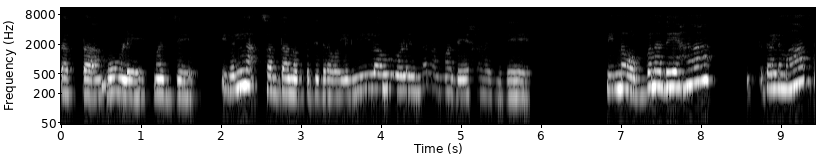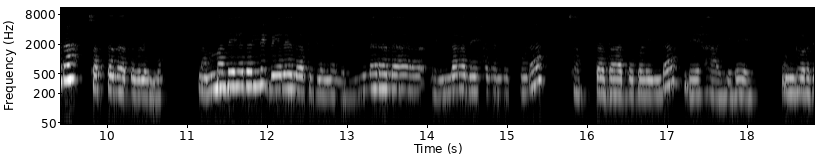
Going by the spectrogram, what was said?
ರಕ್ತ, ಮೂಳೆ, ಮಜ್ಜೆ, ಇವೆಲ್ಲ ಸಂತಾನೋತ್ಪತ್ತಿ ದ್ರವ ಎಲ್ಲವುಗಳಿಂದ ನಮ್ಮ ದೇಹ ಆಗಿದೆ. ನಿನ್ನ ಒಬ್ಬನ ದೇಹದಲ್ಲಿ ಮಾತ್ರ ಸಪ್ತಧಾತುಗಳಿಲ್ಲ. ನಮ್ಮ ದೇಹದಲ್ಲಿ ಬೇರೆ ಧಾತುಗಳಿಲ್ಲ. ಎಲ್ಲರ ಎಲ್ಲರ ದೇಹದಲ್ಲೂ ಕೂಡ ಸಪ್ತಧಾತುಗಳಿಂದ ದೇಹ ಆಗಿದೆ. ಮುಂದುವರೆದ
